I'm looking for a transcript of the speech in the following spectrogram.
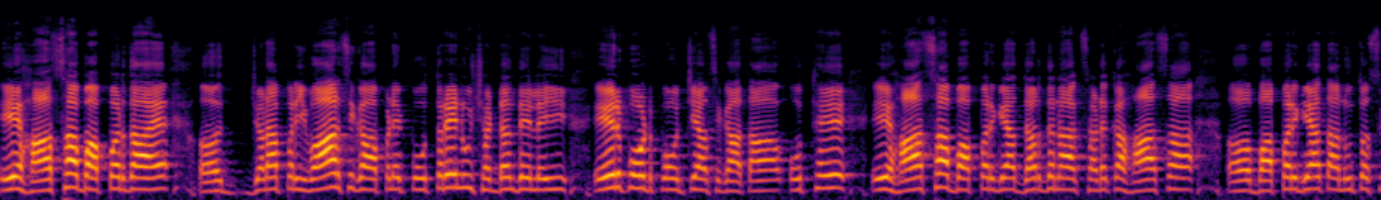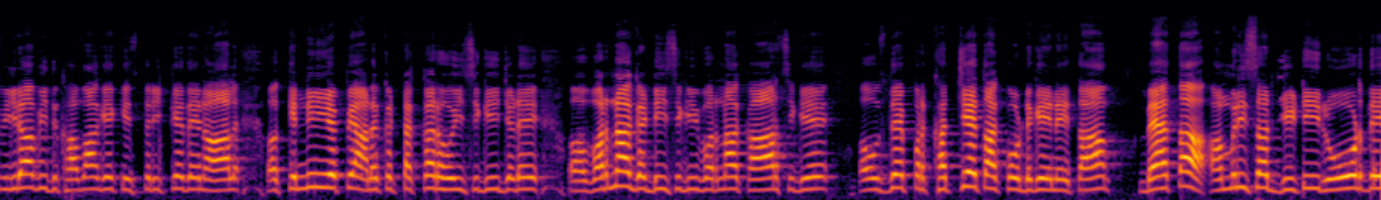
ਇਹ ਹਾਦਸਾ ਵਾਪਰਦਾ ਹੈ। ਅ, ਜਿਹੜਾ ਪਰਿਵਾਰ ਸੀਗਾ ਆਪਣੇ ਪੋਤਰੇ ਨੂੰ ਛੱਡਣ ਦੇ ਲਈ 에ਅਰਪੋਰਟ ਪਹੁੰਚਿਆ ਸੀਗਾ ਤਾਂ ਉੱਥੇ ਇਹ ਹਾਦਸਾ ਵਾਪਰ ਗਿਆ। ਦਰਦਨਾਕ ਸੜਕ ਹਾਦਸਾ ਵਾਪਰ ਗਿਆ। ਤੁਹਾਨੂੰ ਤਸਵੀਰਾਂ ਵੀ ਦਿਖਾਵਾਂਗੇ ਕਿਸ ਤਰੀਕੇ ਦੇ ਨਾਲ ਕਿੰਨੀ ਇਹ ਭਿਆਨਕ ਟੱਕਰ ਹੋਈ ਸੀਗੀ ਜਿਹੜੇ ਵਰਨਾ ਗੱਡੀ ਸੀਗੀ ਵਰਨਾ ਕਾਰ ਸੀਗੇ ਅ, ਉਸਦੇ ਪਰਖੱਚੇ ਤੱਕ ਉੱਡ ਗਏ ਨੇ। ਤਾਂ ਮਹਿਤਾ ਅੰਮ੍ਰਿਤਸਰ ਜੀਟੀ ਰੋਡ ਦੇ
